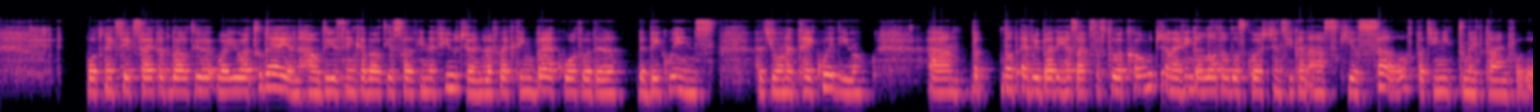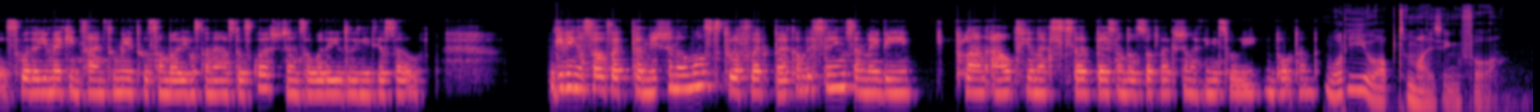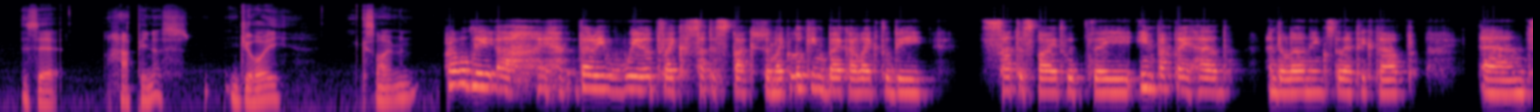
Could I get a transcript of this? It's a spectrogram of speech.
what makes you excited about where you are today and how do you think about yourself in the future and reflecting back what were the, the big wins that you want to take with you um, but not everybody has access to a coach and i think a lot of those questions you can ask yourself but you need to make time for this whether you're making time to meet with somebody who's going to ask those questions or whether you're doing it yourself giving yourself like permission almost to reflect back on these things and maybe plan out your next step based on those reflections i think it's really important what are you optimizing for is it happiness, joy, excitement? Probably uh, very weird, like satisfaction. Like looking back, I like to be satisfied with the impact I had and the learnings that I picked up. And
